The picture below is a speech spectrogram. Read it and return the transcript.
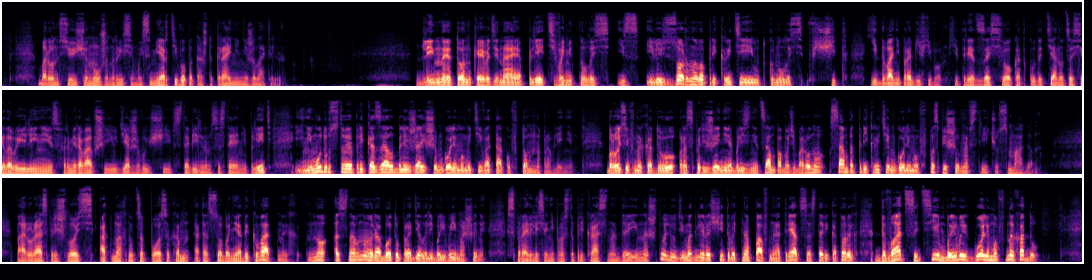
Барон все еще нужен рысям, и смерть его пока что крайне нежелательна. Длинная тонкая водяная плеть выметнулась из иллюзорного прикрытия и уткнулась в щит, едва не пробив его. Хитрец засек, откуда тянутся силовые линии, сформировавшие и удерживающие в стабильном состоянии плеть, и, не мудрствуя, приказал ближайшим големам идти в атаку в том направлении. Бросив на ходу распоряжение близнецам помочь барону, сам под прикрытием големов поспешил навстречу с магом. Пару раз пришлось отмахнуться посохом от особо неадекватных, но основную работу проделали боевые машины. Справились они просто прекрасно, да и на что люди могли рассчитывать, напав на отряд, в составе которых 27 боевых големов на ходу?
